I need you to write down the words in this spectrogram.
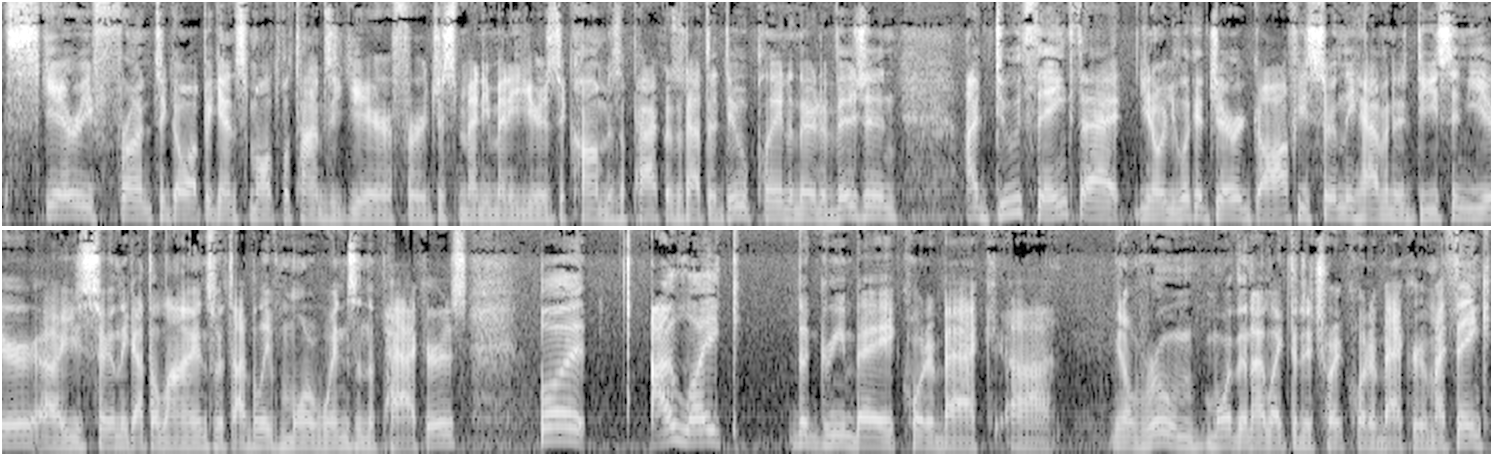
scary front to go up against multiple times a year for just many, many years to come, as the Packers would have to do playing in their division. I do think that, you know, you look at Jared Goff, he's certainly having a decent year. Uh, he's certainly got the Lions with, I believe, more wins than the Packers. But I like the Green Bay quarterback. Uh, you know room more than I like the Detroit quarterback room. I think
